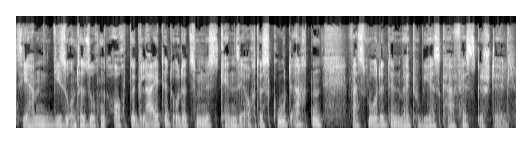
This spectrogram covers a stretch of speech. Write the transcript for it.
Sie haben diese Untersuchung auch begleitet oder zumindest kennen Sie auch das Gutachten. Was wurde denn bei Tobias K. festgestellt?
